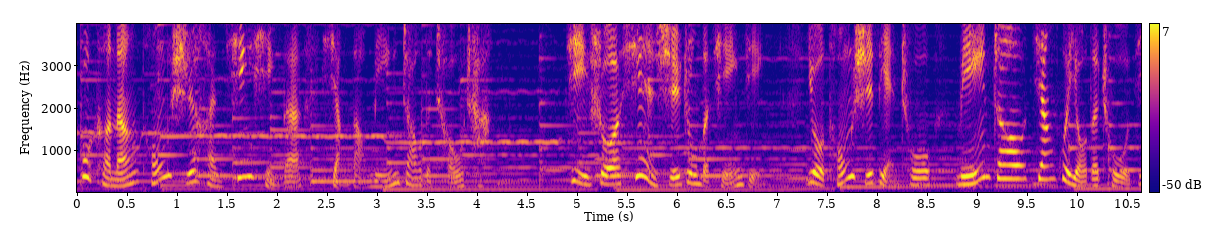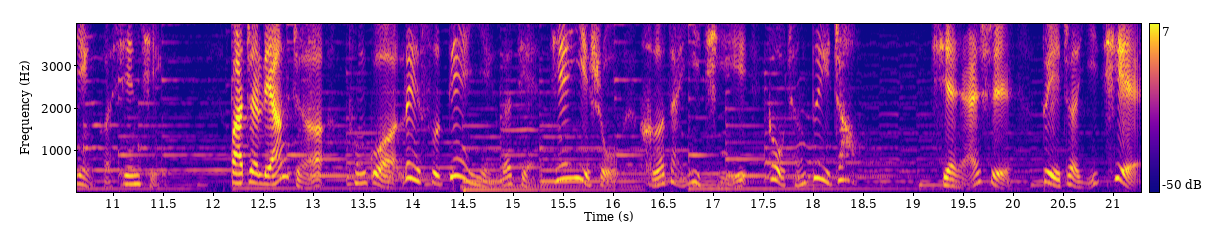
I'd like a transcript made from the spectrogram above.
不可能同时很清醒地想到明朝的惆怅，既说现实中的情景，又同时点出明朝将会有的处境和心情。把这两者通过类似电影的剪接艺术合在一起，构成对照，显然是对这一切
